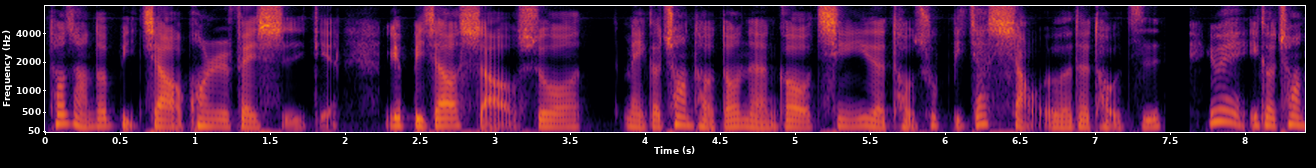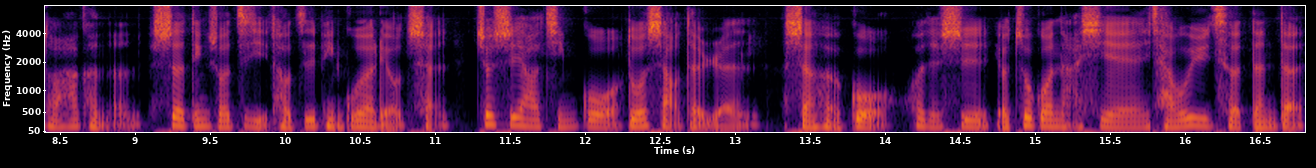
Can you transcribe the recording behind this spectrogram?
通常都比较旷日费时一点，也比较少说。每个创投都能够轻易的投出比较小额的投资，因为一个创投他可能设定说自己投资评估的流程，就是要经过多少的人审核过，或者是有做过哪些财务预测等等。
